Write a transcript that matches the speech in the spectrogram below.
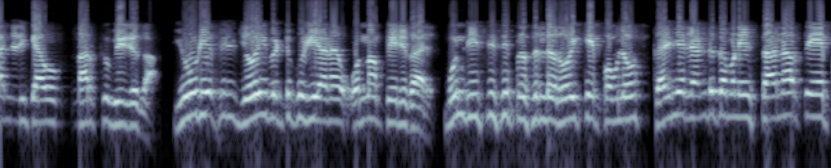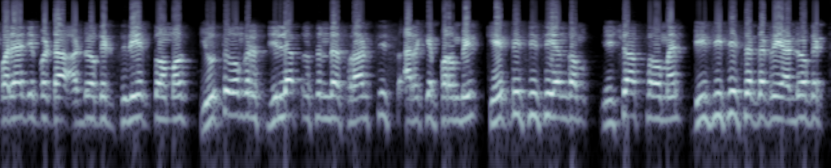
ആന്റണിക്കാവും നറുക്ക് വീഴുക. യു ഡി എഫിൽ ജോയി വെട്ടുകുഴിയാണ് ഒന്നാം പേരുകാരൻ. മുൻ D C C president Roy K Paulose കഴിഞ്ഞ രണ്ടു തവണയും സ്ഥാനാർത്ഥിയെ പരാജയപ്പെട്ട അഡ്വക്കേറ്റ് സിറിയക് തോമസ് യൂത്ത് കോൺഗ്രസ് ജില്ലാ president Francis Arakkaparambil K P C C അംഗം Nishad Soman D C C secretary advocate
